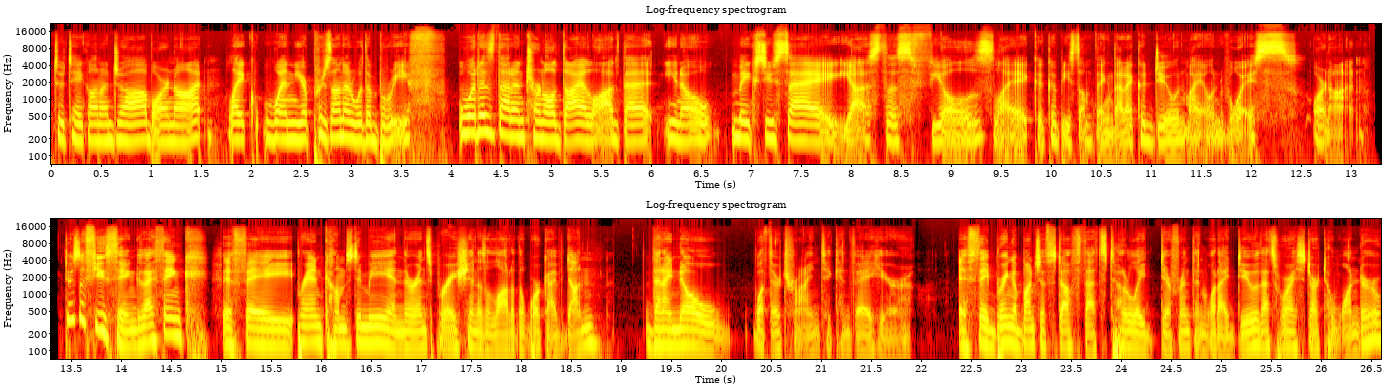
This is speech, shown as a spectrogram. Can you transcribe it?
to take on a job or not? Like when you're presented with a brief, what is that internal dialogue that, you know, makes you say, yes, this feels like it could be something that I could do in my own voice or not? There's a few things. I think if a brand comes to me and their inspiration is a lot of the work I've done, then I know what they're trying to convey here. If they bring a bunch of stuff that's totally different than what I do, that's where I start to wonder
